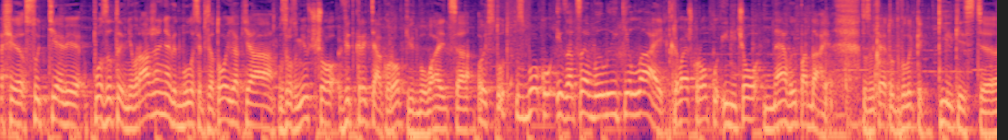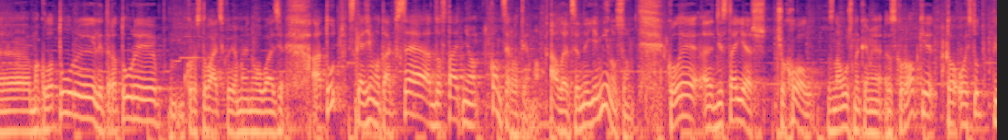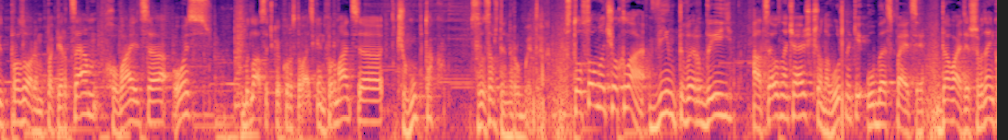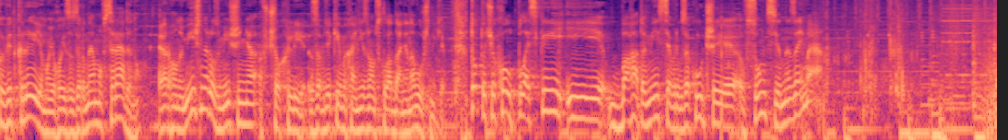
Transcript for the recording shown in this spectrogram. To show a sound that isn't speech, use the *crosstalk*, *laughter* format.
Перші суттєві позитивні враження відбулися після того, як я зрозумів, що відкриття коробки відбувається ось тут збоку, і за це великий лайк. Відкриваєш коробку і нічого не випадає. Зазвичай тут велика кількість е, макулатури, літератури користувацької, я маю на увазі. А тут, скажімо так, все достатньо консервативно. Але це не є мінусом. Коли е, дістаєш чохол з навушниками з коробки, то ось тут під прозорим папірцем ховається ось, будь ласка, користувацька інформація. Чому б так завжди не робити? Стосовно чохла, він твердий. А це означає, що навушники у безпеці. Давайте швиденько відкриємо його і зазирнемо всередину. Ергономічне розміщення в чохлі завдяки механізмам складання навушників. Тобто чохол плаский і багато місця в рюкзаку чи в сумці не займе.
